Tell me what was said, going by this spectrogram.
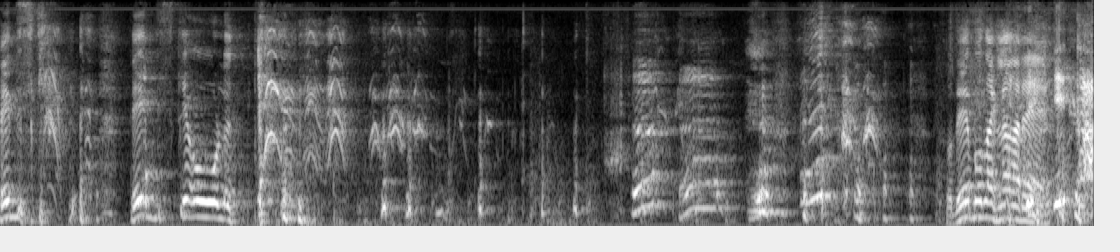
Finske Finske ålut. Og det må de klare. Ja,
